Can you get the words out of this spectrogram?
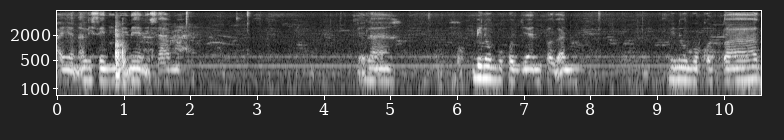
ayan, alisin, hindi na yan isama. Kaya binubukod yan pag ano, binubukod pag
